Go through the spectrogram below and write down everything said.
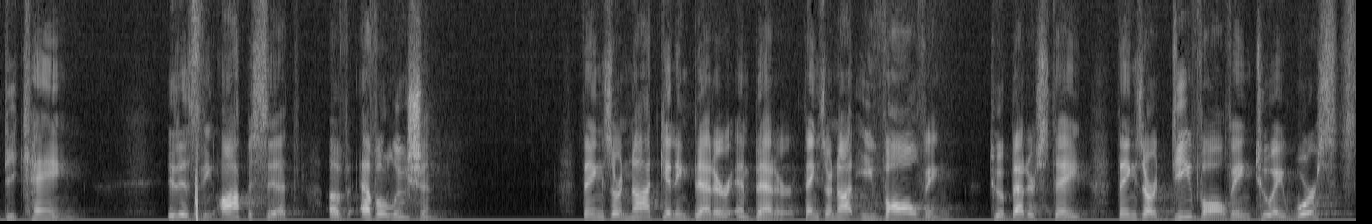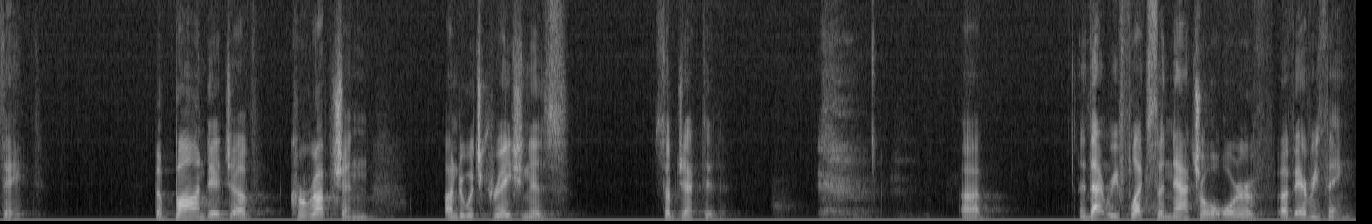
decaying. It is the opposite of evolution. Things are not getting better and better. Things are not evolving to a better state. Things are devolving to a worse state. The bondage of corruption under which creation is subjected. Uh, and that reflects the natural order of, of everything.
